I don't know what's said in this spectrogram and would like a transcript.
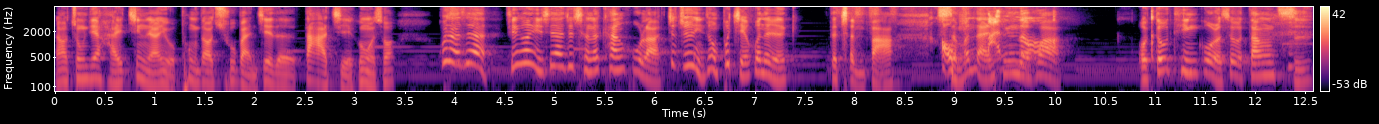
然后中间还竟然有碰到出版界的大姐跟我说：“郭老师，听说你现在就成了看护了，这就是你这种不结婚的人的惩罚。”什么难听的话，我都听过了，所以我当时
